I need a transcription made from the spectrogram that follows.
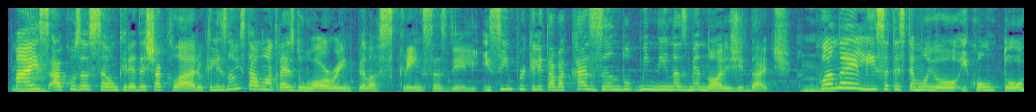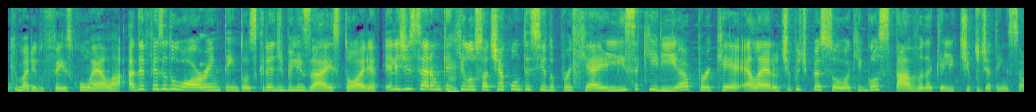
mas hum. a acusação queria deixar claro que eles não estavam atrás do Warren pelas crenças dele, e sim porque ele estava casando meninas menores de idade. Hum. Quando a Elissa testemunhou e contou o que o marido fez com ela, a defesa do Warren tentou descredibilizar a história. Eles disseram que hum. aquilo só tinha acontecido porque a Elissa queria, porque ela era o tipo de pessoa que gostava daquele tipo de atenção.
